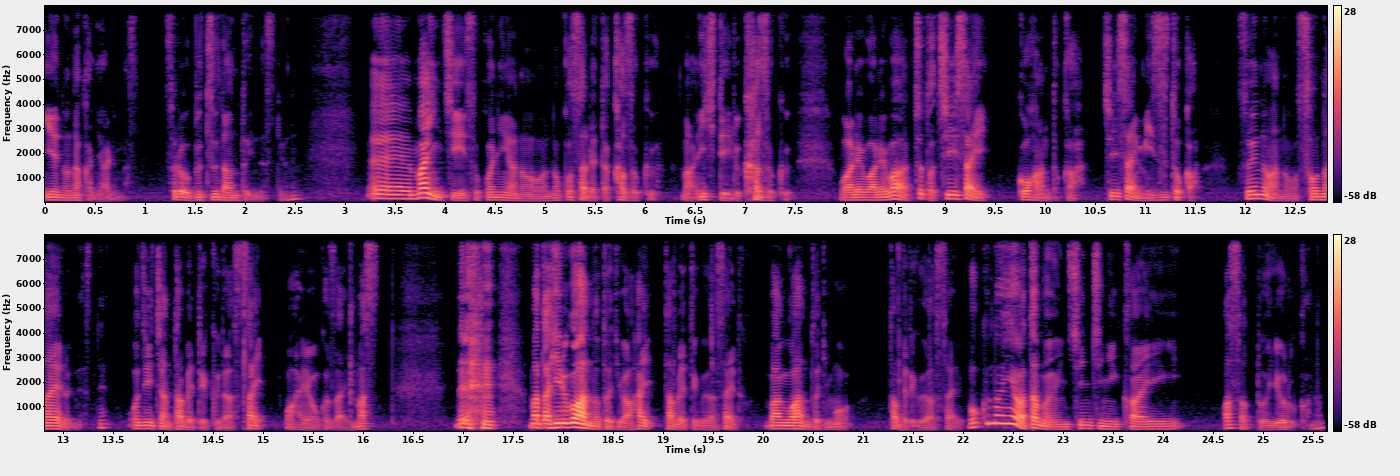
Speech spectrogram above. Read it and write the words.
家の中にあります。それを仏壇というんですけどね。えー、毎日そこにあの残された家族、まあ、生きている家族我々はちょっと小さいご飯とか小さい水とかそういうのはあの備えるんですね。おじいちゃん食べてくださいおはようございますで また昼ご飯の時ははい食べてくださいとか晩ご飯の時も食べてください僕の家は多分1日2回朝と夜かな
